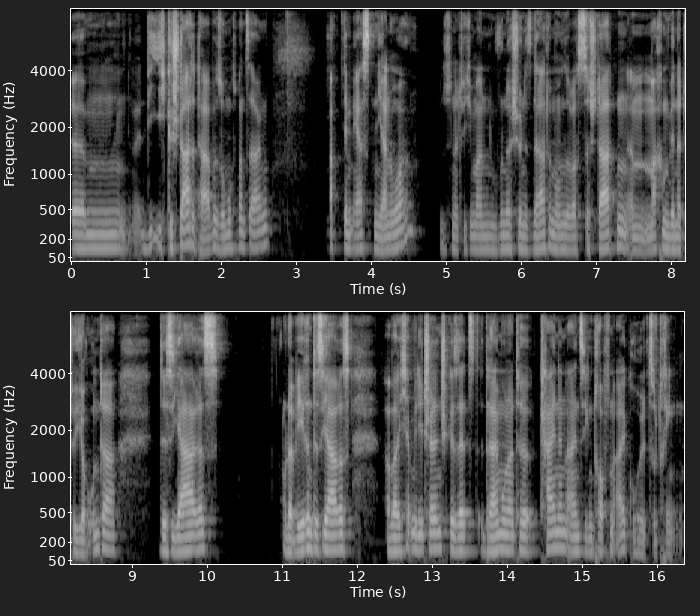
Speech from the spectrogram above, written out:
ähm, die ich gestartet habe, so muss man sagen, ab dem 1. Januar. Das ist natürlich immer ein wunderschönes Datum, um sowas zu starten. Ähm, machen wir natürlich auch unter des Jahres oder während des Jahres. Aber ich habe mir die Challenge gesetzt, drei Monate keinen einzigen Tropfen Alkohol zu trinken.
